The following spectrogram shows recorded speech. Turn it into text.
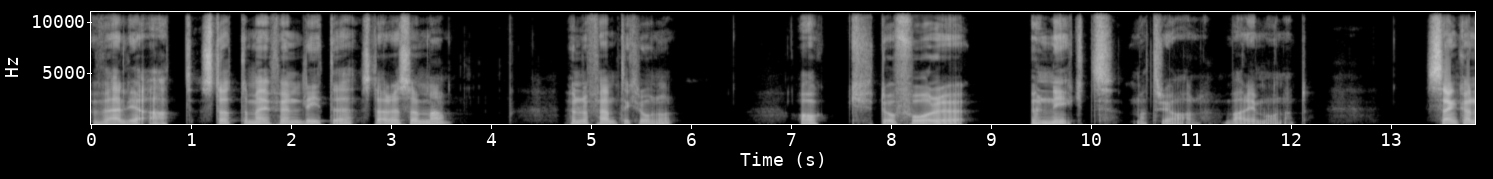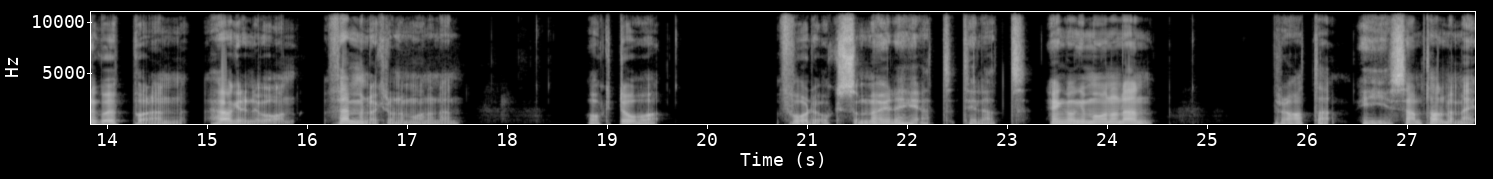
välja att stötta mig för en lite större summa. 150 kronor. Och då får du unikt material varje månad. Sen kan du gå upp på den högre nivån. 500 kronor i månaden. Och då får du också möjlighet till att en gång i månaden prata i samtal med mig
